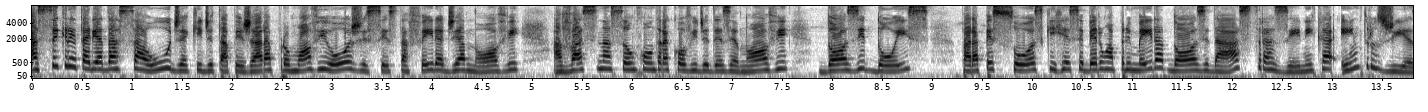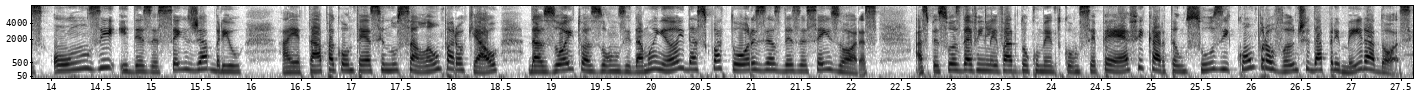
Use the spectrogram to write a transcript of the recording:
A Secretaria da Saúde aqui de Itapejara promove hoje, sexta-feira, dia 9, a vacinação contra a Covid-19, dose 2, para pessoas que receberam a primeira dose da AstraZeneca entre os dias 11 e 16 de abril. A etapa acontece no Salão Paroquial, das 8 às 11 da manhã e das 14 às 16 horas. As pessoas devem levar documento com CPF, cartão SUS e comprovante da primeira dose.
